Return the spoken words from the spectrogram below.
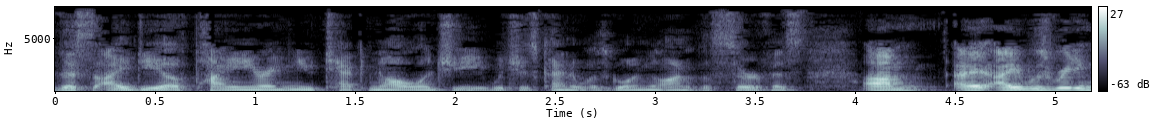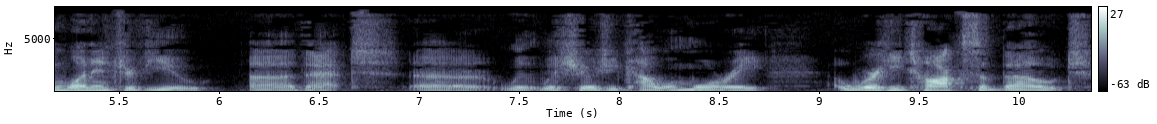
this idea of pioneering new technology, which is kind of what's going on at the surface. Um, I, I was reading one interview, uh, that, uh, with, with Shoji Kawamori, where he talks about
